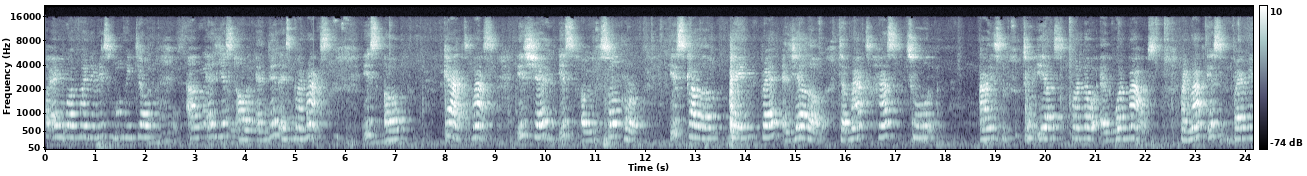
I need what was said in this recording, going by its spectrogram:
Hello everyone, my name is Minh Châu. I'm 8 years old and this is my mask. It's a cat mask. Its shape is a circle. Its color pink, red and yellow. The mask has two eyes, two ears, one nose and one mouth. My mask is very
